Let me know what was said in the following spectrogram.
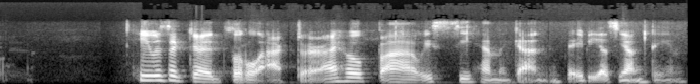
it. He was a good little actor. I hope uh, we see him again, maybe as young Dean.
